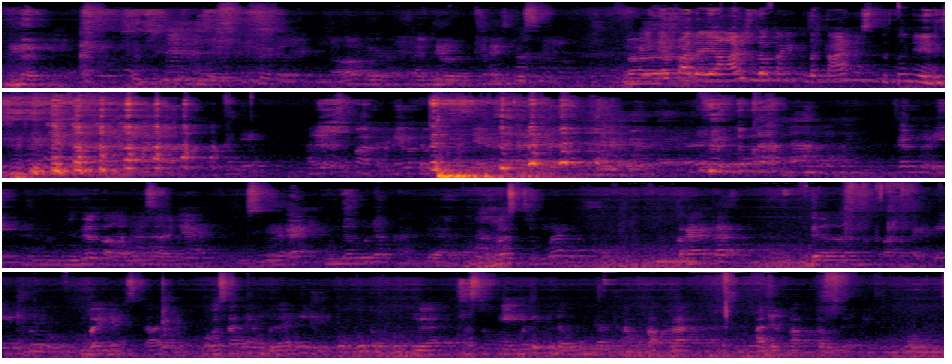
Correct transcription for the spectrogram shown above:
oh, lanjut Kayaknya pada yang lain sudah pengen bertanya sebetulnya. ada sempat, kan tadi juga kalau misalnya sebenarnya undang-undang ada, terus cuman ternyata dalam prakteknya itu banyak sekali perusahaan yang berani itu nggak sesuai mengikuti undang-undang. Apakah ada faktor dari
